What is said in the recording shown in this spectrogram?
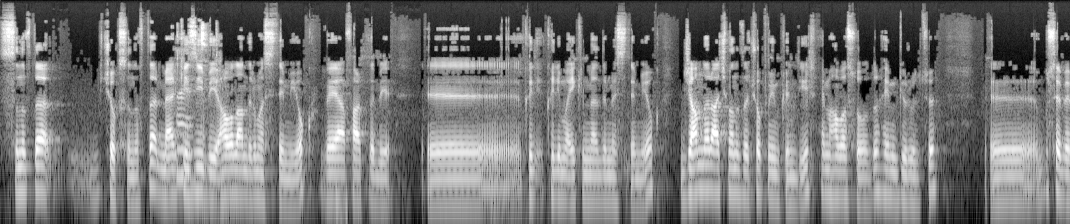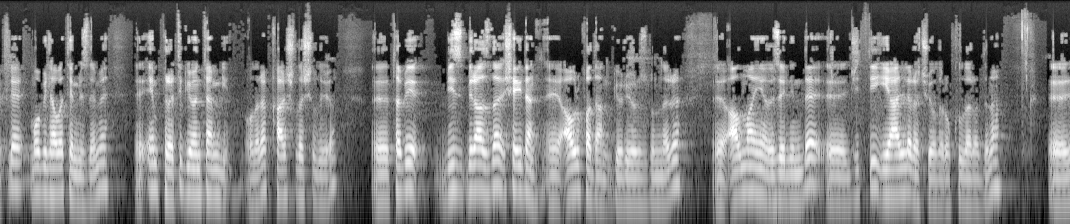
sınıfta, birçok sınıfta merkezi bir havalandırma sistemi yok veya farklı bir e, kli- klima iklimlendirme sistemi yok. Camları açmanız da çok mümkün değil. Hem hava soğudu hem gürültü. E, bu sebeple mobil hava temizleme e, en pratik yöntem olarak karşılaşılıyor. E, tabii biz biraz da şeyden e, Avrupa'dan görüyoruz bunları. E, Almanya özelinde e, ciddi ihaleler açıyorlar okullar adına. E,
